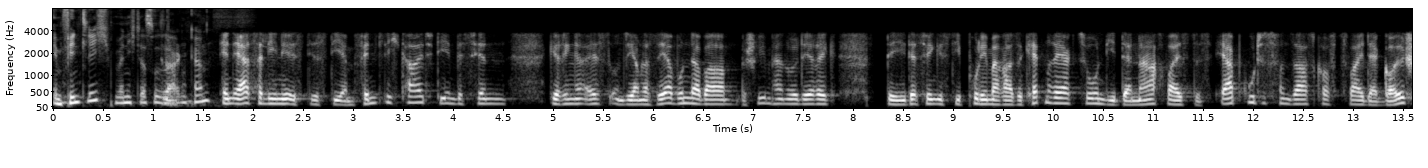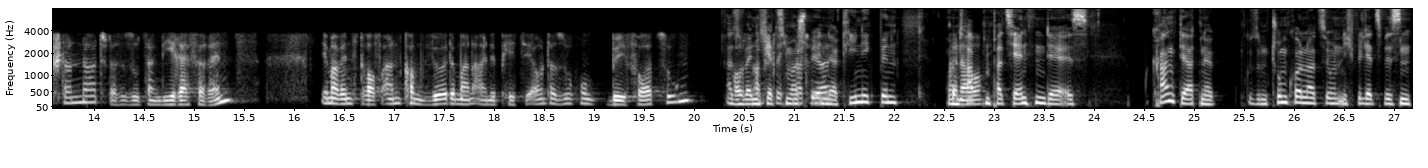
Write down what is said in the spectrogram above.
empfindlich, wenn ich das so sagen kann? In erster Linie ist es die Empfindlichkeit, die ein bisschen geringer ist. Und Sie haben das sehr wunderbar beschrieben, Herr Nulderik. Die, deswegen ist die Polymerase-Kettenreaktion, die der Nachweis des Erbgutes von SARS-CoV-2 der Goldstandard. Das ist sozusagen die Referenz. Immer wenn es darauf ankommt, würde man eine PCR-Untersuchung bevorzugen. Also wenn ich jetzt zum Beispiel in der Klinik bin und genau. habe einen Patienten, der ist krank, der hat eine Symptomkorrelation und ich will jetzt wissen,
